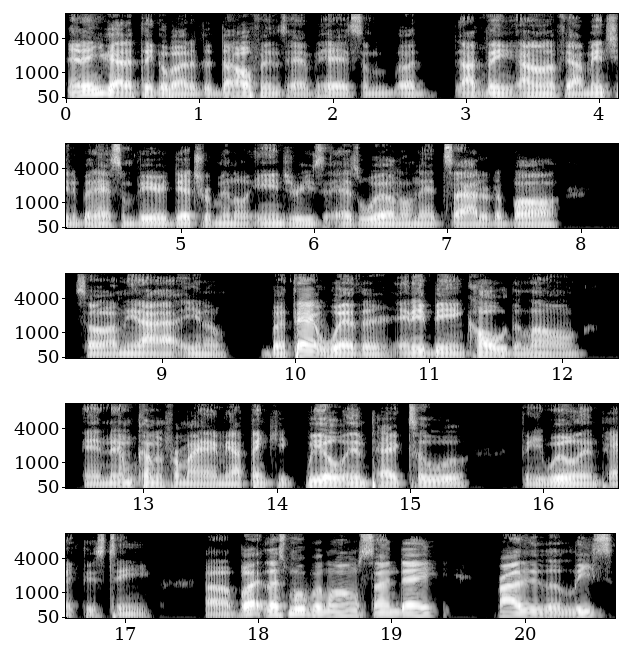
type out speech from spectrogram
And then you got to think about it. The Dolphins have had some, uh, I think, I don't know if y'all mentioned it, but had some very detrimental injuries as well on that side of the ball. So, I mean, I, you know, but that weather and it being cold along and them coming from Miami, I think it will impact Tua. I think it will impact this team. Uh, but let's move along. Sunday, probably the least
